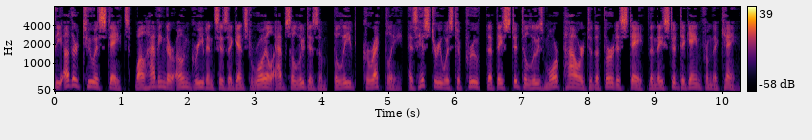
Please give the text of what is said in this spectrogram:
The other two estates, while having their own grievances against royal absolutism, believed, correctly, as history was to prove, that they stood to lose more power to the Third Estate than they stood to gain from the king.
